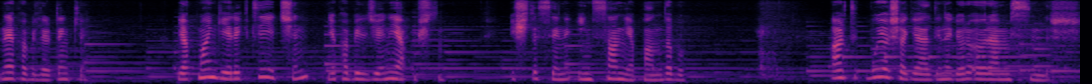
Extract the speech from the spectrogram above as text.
Ne yapabilirdin ki? Yapman gerektiği için yapabileceğini yapmıştın. İşte seni insan yapan da bu. Artık bu yaşa geldiğine göre öğrenmişsindir.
